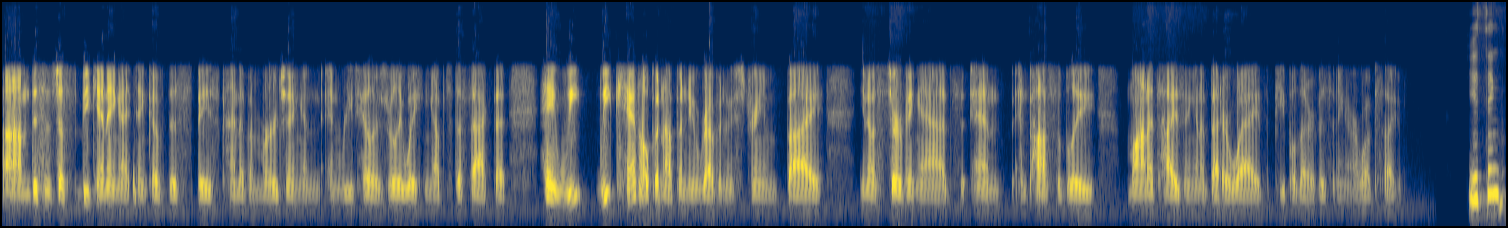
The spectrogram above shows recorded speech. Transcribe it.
um, this is just the beginning, I think, of this space kind of emerging, and, and retailers really waking up to the fact that hey, we we can open up a new revenue stream by you know serving ads and and possibly monetizing in a better way the people that are visiting our website. You think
